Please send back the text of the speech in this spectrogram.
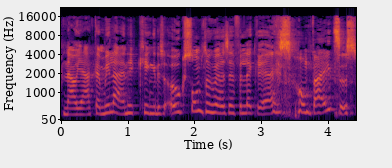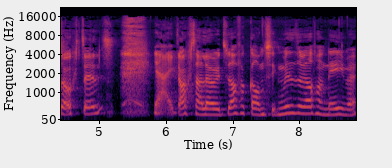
nou ja, Camilla en ik gingen dus ook soms nog wel eens even lekker ergens ontbijten s ochtends. Ja, ik dacht, hallo, het is wel vakantie, ik moet het er wel van nemen.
